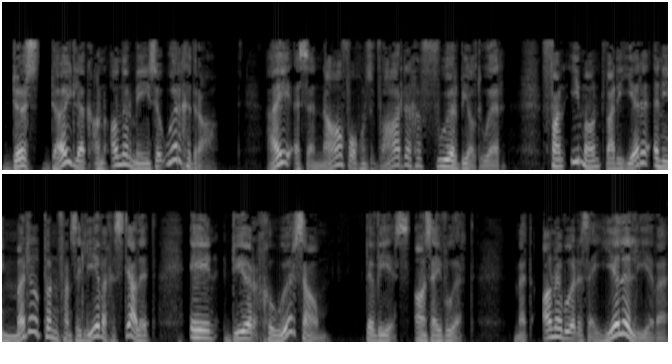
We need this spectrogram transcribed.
dus duidelik aan ander mense oorgedra. Hy is 'n navolgingswaardige voorbeeld hoor van iemand wat die Here in die middelpunt van sy lewe gestel het en deur gehoorsaam te wees aan sy woord met ander woorde sy hele lewe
